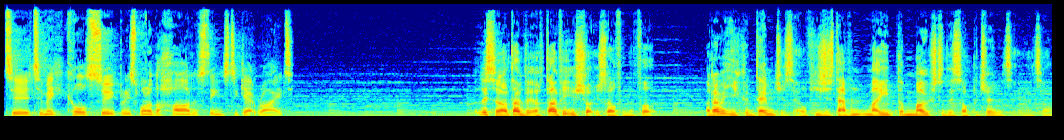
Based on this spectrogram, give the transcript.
to, to make a cold soup, but it's one of the hardest things to get right. Listen, I don't, think, I don't think you shot yourself in the foot. I don't think you condemned yourself. You just haven't made the most of this opportunity, that's all.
